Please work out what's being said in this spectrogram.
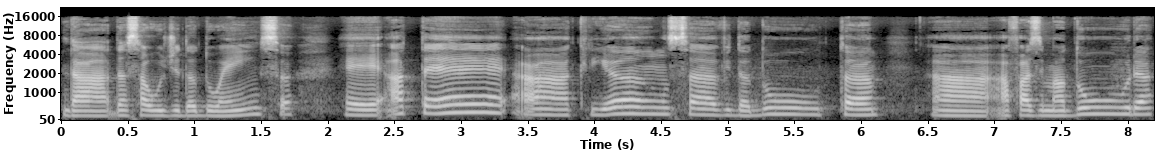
da, da saúde da doença, é, até a criança, a vida adulta, a, a fase madura,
